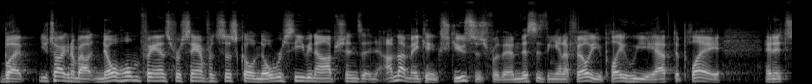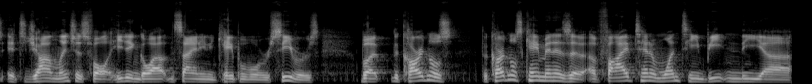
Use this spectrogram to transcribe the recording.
But you're talking about no home fans for San Francisco, no receiving options, and I'm not making excuses for them. This is the NFL. You play who you have to play and it's it's John Lynch's fault. He didn't go out and sign any capable receivers. But the Cardinals the Cardinals came in as a, a 5 10 and 1 team beating the uh,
